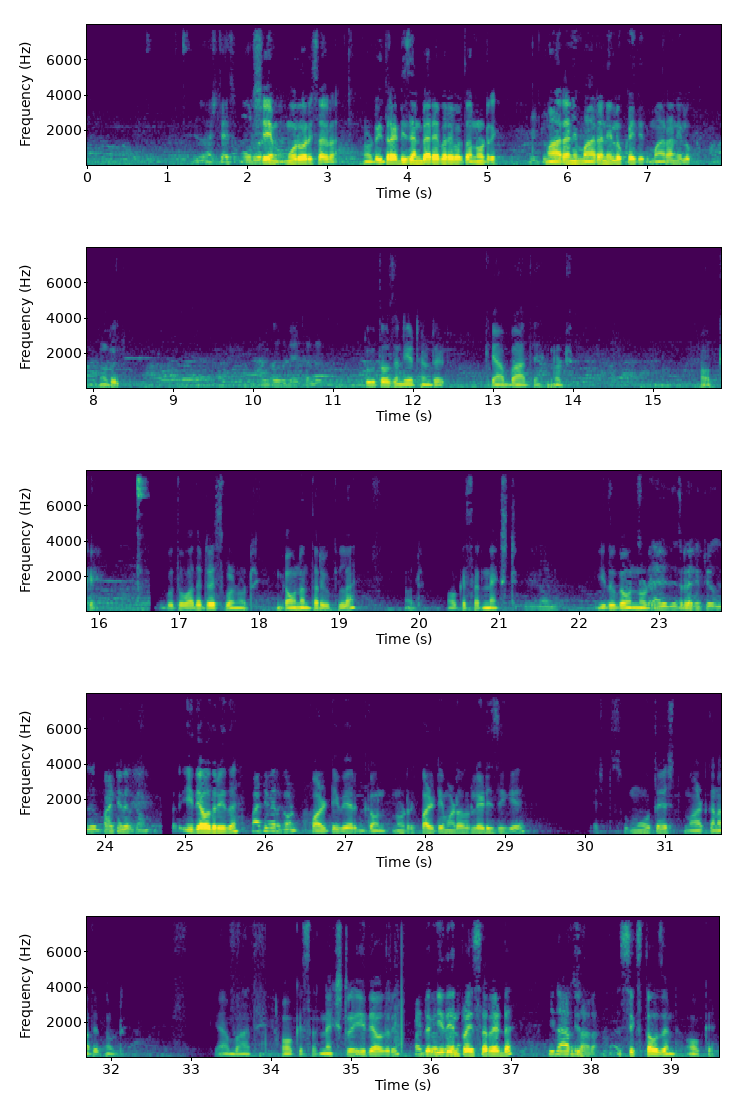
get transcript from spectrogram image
ಸೇಮ್ ಮೂರುವರೆ ಸಾವಿರ. ನೋಡ್ರಿ ಈ ಥರ ಡಿಸೈನ್ ಬೇರೆ ಬೇರೆ ಬರ್ತಾವ ನೋಡ್ರಿ. ಮಾರಾಣಿ ಮಾರಾಣಿ ಲುಕ್ ಐತಿ ಮಾರಾಣಿ ಲುಕ್ ನೋಡ್ರಿ. ಟೂ ತೌಸಂಡ್ ಏಟ್ ಹಂಡ್ರೆಡ್ ಕ್ಯಾ ಬಾತ್ ನೋಡ್ರಿ. ಓಕೆ. ಅದ್ಭುತವಾದ ಡ್ರೆಸ್ಗಳು ನೋಡ್ರಿ. ಗೌನ್ ಅಂತಾರೆ ಇವಕ್ಕೆಲ್ಲ. ನೋಡ್ರಿ. ಓಕೆ ಸರ್ ನೆಕ್ಸ್ಟ್ ಇದು ಗೌನ್ ನೋಡ್ರಿ. ಇದು ಪಾರ್ಟಿ ವೇರ್ ಗೌನ್ ಇದು ಯಾವ್ದ್ರಿ ಇದು? Party wear gown party wear gown ನೋಡ್ರಿ ಪಾರ್ಟಿ ಮಾಡೋರು ಲೇಡೀಸಿಗೆ ಎಷ್ಟು ಸ್ಮೂತ್ ಎಷ್ಟು ಸ್ಮಾರ್ಟ್ ಕಾಣತೈತೆ ನೋಡ್ರಿ. ಕ್ಯಾ ಬಾತ್. ಓಕೆ ಸರ್ ನೆಕ್ಸ್ಟ್ ಇದು ಯಾವ್ದ್ರಿ? ಇದೇನು ಪ್ರೈಸ್ ಸರ್ ರೆಡ್ ಇದು ಆರು ಸಾವಿರ. ಸಿಕ್ಸ್ ತೌಸಂಡ್ ಓಕೆ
